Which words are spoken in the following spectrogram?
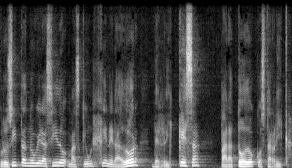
Crucitas no hubiera sido más que un generador de riqueza para todo Costa Rica.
